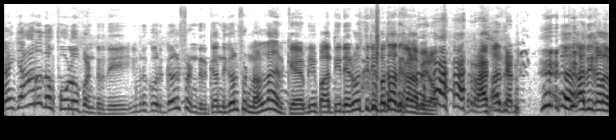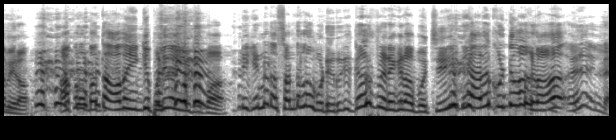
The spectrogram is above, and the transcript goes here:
நான் யாரை தான் ஃபாலோ பண்றது? இவனுக்கு ஒரு கேர்ள் ஃப்ரெண்ட் இருக்கு. அந்த கேர்ள் ஃப்ரெண்ட் நல்லா இருக்கு. அப்படின்னு பாத்துட்டு இருபது திருப்பி பார்த்தா அது காண போயிடும் அது காண போயிடும் அப்புறம் பார்த்தா அவன் இங்க பழி வாங்கிட்டு இருப்பான் டேய், என்னடா சண்டெல்லாம் போட்டு இருக்கு? கேர்ள் ஃப்ரெண்ட் எங்கடா போச்சு? அதை கொண்டு வாங்கடா. ஏ, இல்ல.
